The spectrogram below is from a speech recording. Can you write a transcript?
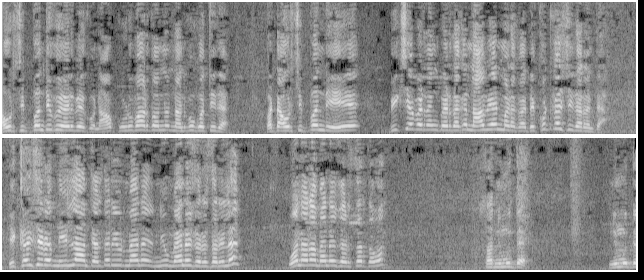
ಅವ್ರ ಸಿಬ್ಬಂದಿಗೂ ಹೇಳಬೇಕು. ನಾವು ಕೊಡಬಾರ್ದು ಅನ್ನೋದು ನನಗೂ ಗೊತ್ತಿದೆ. ಬಟ್ ಅವ್ರ ಸಿಬ್ಬಂದಿ ಭಿಕ್ಷೆ ಬೇಡ್ದಂಗೆ ಬೇಡ್ದಾಗ ನಾವೇನು ಮಾಡೋಕ್ಕಾಗುತ್ತೆ ಕೊಟ್ಟು ಕಳ್ಸಿದಾರಂತೆ ಈಗ ಕಳ್ಸಿರೋದ್ನ ಇಲ್ಲ ಅಂತ ಹೇಳ್ತಾರೆ ಇವ್ರು ಮ್ಯಾನೇಜ್ ನೀವು ಮ್ಯಾನೇಜರ್ ಸರ್ ಇಲ್ಲ? ಓನರ ಮ್ಯಾನೇಜರ್ ಸರ್ ತವ? ಸರ್ ನಿಮ್ಮ ಮುದ್ದೆ. ನಿಮ್ಮ ಮುದ್ದೆ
